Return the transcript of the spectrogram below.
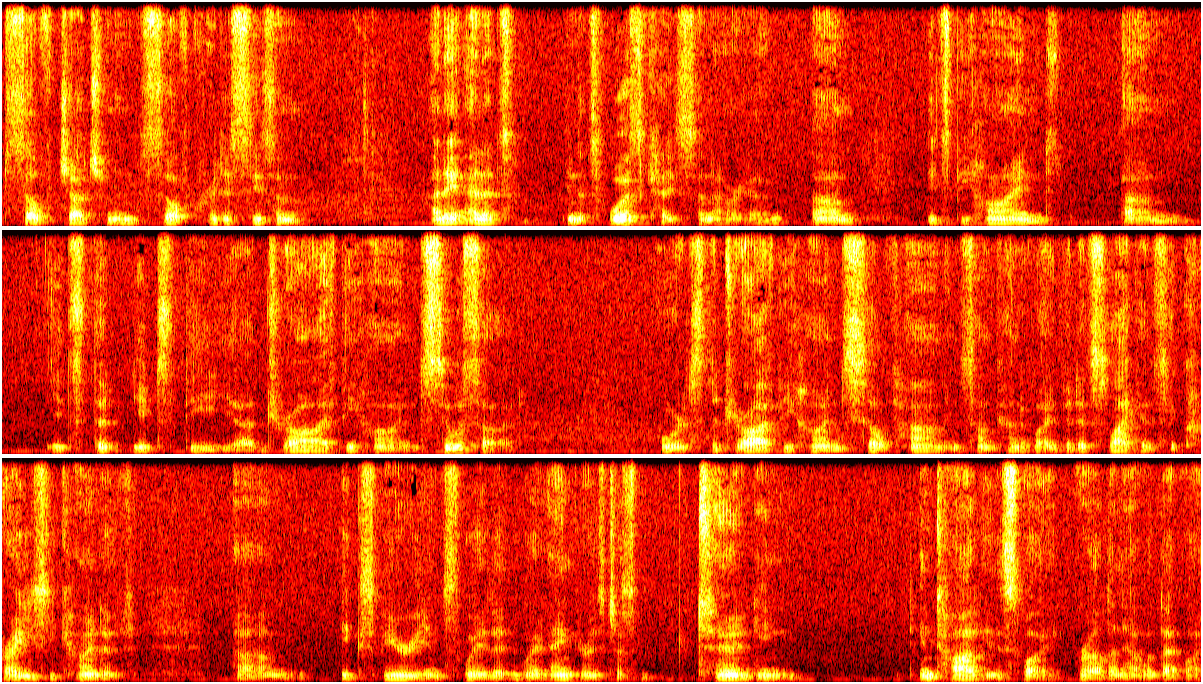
self judgment, self criticism, and it, and it's in its worst case scenario. Um, it's behind, um, it's the, it's the uh, drive behind suicide, or it's the drive behind self-harm in some kind of way, but it's like it's a crazy kind of um, experience where, the, where anger is just turned in entirely this way rather than outward that way.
